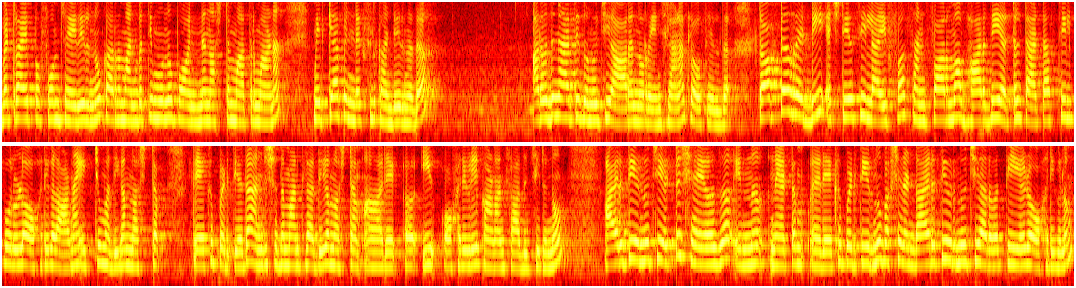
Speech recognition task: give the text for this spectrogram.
ബെറ്റർ ആയി പെർഫോം ചെയ്തിരുന്നു. കാരണം അൻപത്തി മൂന്ന് പോയിന്റിന്റെ നഷ്ടം മാത്രമാണ് മിഡ് ക്യാപ് ഇൻഡെക്സിൽ കണ്ടിരുന്നത്. അറുപതിനായിരത്തി തൊണ്ണൂറ്റി ആറ് എന്ന റേഞ്ചിലാണ് ക്ലോസ് ചെയ്തത് doctor Reddy H D F C life Sun Pharma Bharti Airtel Tata steel പോലുള്ള ഓഹരികളാണ് ഏറ്റവും അധികം നഷ്ടം രേഖപ്പെടുത്തിയത്. അഞ്ച് ശതമാനത്തിലധികം നഷ്ടം ഈ ഓഹരികളിൽ കാണാൻ സാധിച്ചിരുന്നു. ആയിരത്തി എണ്ണൂറ്റി എട്ട് ഷെയർസ് ഇന്ന് നേട്ടം രേഖപ്പെടുത്തിയിരുന്നു. പക്ഷേ രണ്ടായിരത്തി ഒരുന്നൂറ്റി അറുപത്തി ഏഴ് ഓഹരികളും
